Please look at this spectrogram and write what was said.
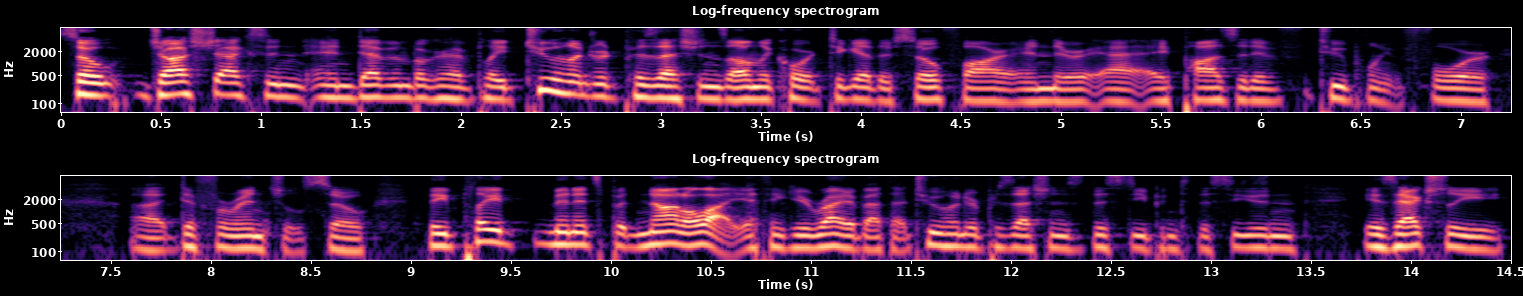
So Josh Jackson and Devin Booker have played 200 possessions on the court together so far, and they're at a positive 2.4 uh, differential. So they've played minutes, but not a lot. I think you're right about that. 200 possessions this deep into the season is actually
